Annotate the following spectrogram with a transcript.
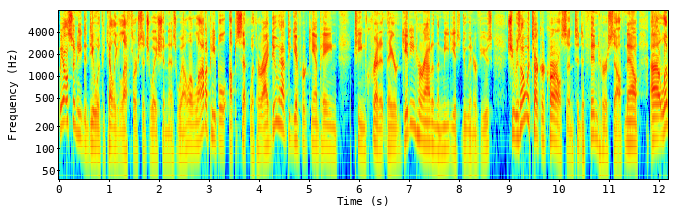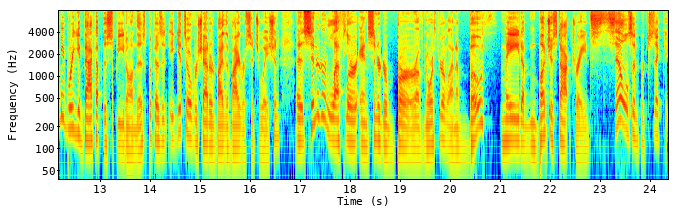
We also need to deal with the Kelly Loeffler situation as well. A lot of people upset with her. I do have to give her campaign team credit. They are getting her out in the media to do interviews. She was on with Tucker Carlson to defend herself. Now, uh, let me bring you back up to speed on this because it, it gets overshadowed by the virus situation. Uh, Senator Loeffler and Senator Burr of North Carolina both made a bunch of stock trades, sells in partic-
